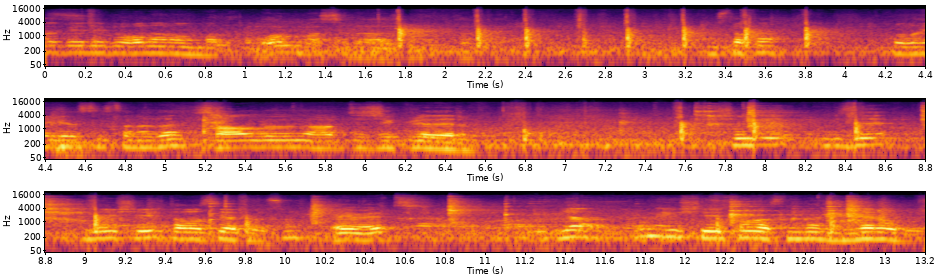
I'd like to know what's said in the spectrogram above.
yapıyoruz. böyle bir olan olmalı. Olması lazım mutlaka. Mustafa kolay gelsin sana da. Sağ olun abi teşekkür ederim. Şimdi bize Nevşehir tavası yapıyorsun. Evet. Ya bu Nevşehir tavasında neler oluyor?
